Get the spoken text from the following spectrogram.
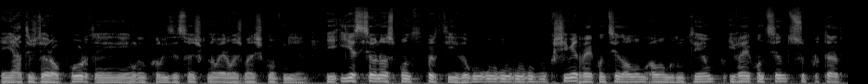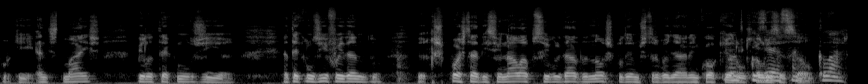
em átrios de aeroporto, em, em, localizações que não eram as mais convenientes. E, e, esse é o nosso ponto de partida. O, o, o crescimento vai acontecendo ao longo, ao longo, do tempo e vai acontecendo suportado por quê? Antes de mais, pela tecnologia. A tecnologia foi dando resposta adicional à possibilidade de nós podermos trabalhar em qualquer Onde localização. Quisessem, claro.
